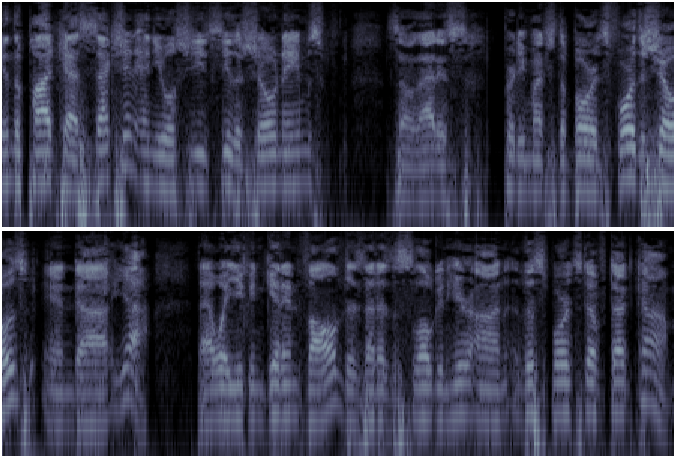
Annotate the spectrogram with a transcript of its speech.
in the podcast section, and you will see the show names. So that is pretty much the boards for the shows. And uh, yeah, that way you can get involved, as that is the slogan here on thesportstuff.com.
